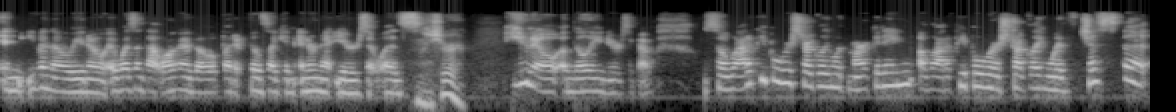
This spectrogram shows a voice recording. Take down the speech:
And even though, you know, it wasn't that long ago, but it feels like in internet years it was. Sure. you know, a million years ago. So a lot of people were struggling with marketing. A lot of people were struggling with just the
